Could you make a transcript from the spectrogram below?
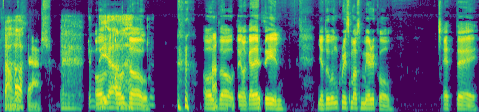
found the Ajá. stash. Although, Ah. although, tengo que decir, yo tuve un Christmas Miracle. Este,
